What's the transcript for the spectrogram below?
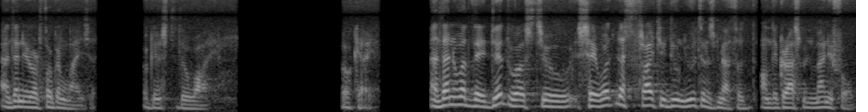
and then you orthogonalize it against the y. Okay. And then what they did was to say, well, let's try to do Newton's method on the Grassmann manifold.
